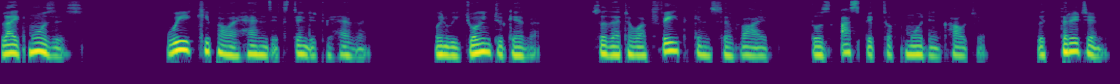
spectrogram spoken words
Like Moses, we keep our hands extended to heaven when we join together so that our faith can survive those aspects of modern culture which threaten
